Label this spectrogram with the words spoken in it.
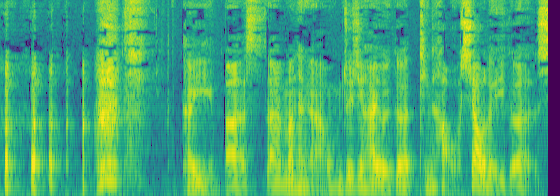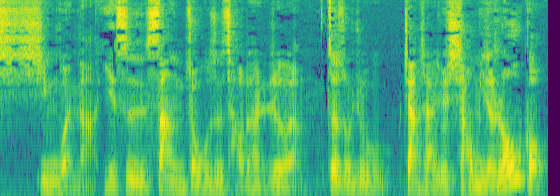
可以，呃呃，Mountain 啊，我们最近还有一个挺好笑的一个新闻呐、也是上周是炒得很热，这时候就降下来，就是小米的 logo，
